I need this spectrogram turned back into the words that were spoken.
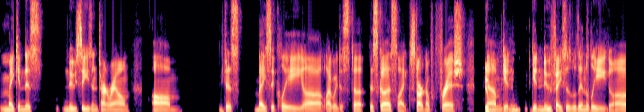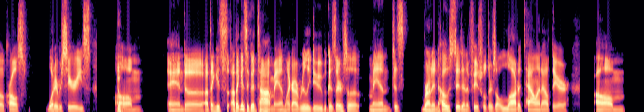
making this new season turn around, um, just basically uh like we just uh, discussed, like starting over fresh, Yep. um, getting getting new faces within the league uh, across whatever series. Yep. Um, and uh, I think it's I think it's a good time, man. Like I really do because there's a man just running hosted and official. There's a lot of talent out there. Um,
